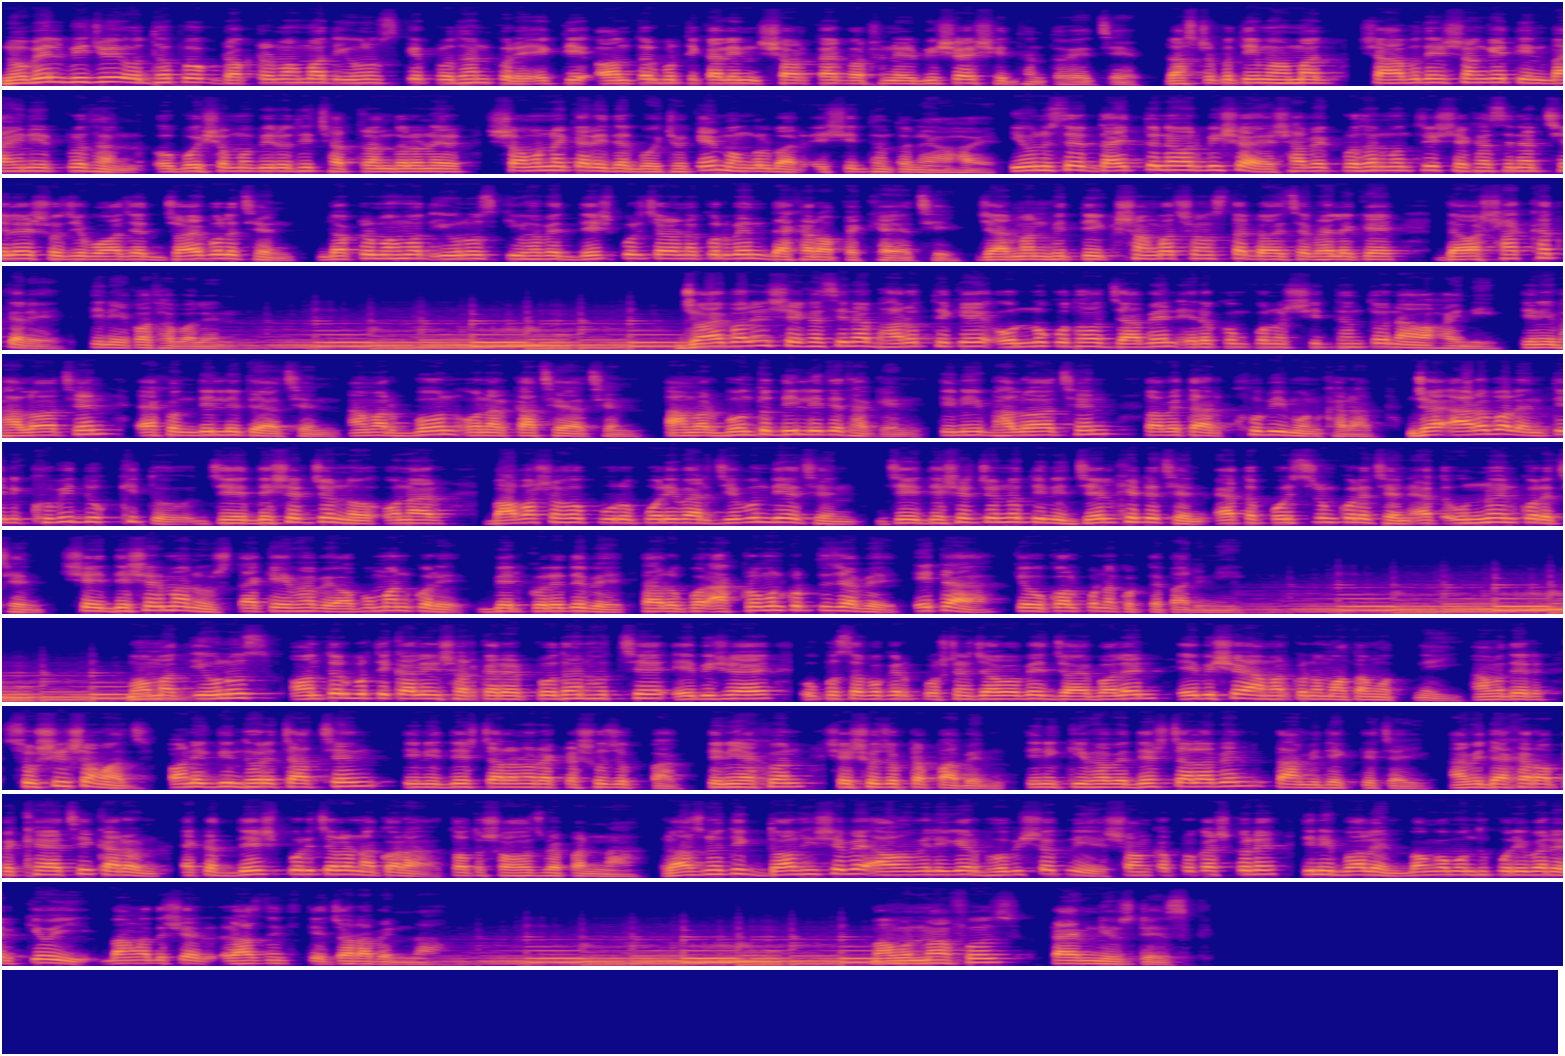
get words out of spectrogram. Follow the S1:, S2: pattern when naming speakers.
S1: Nobel বিজয়ী অধ্যাপক doctor Mohammad ইউনুসকে প্রধান করে একটি অন্তর্বর্তীকালীন সরকার গঠনের বিষয়ে সিদ্ধান্ত হয়েছে। রাষ্ট্রপতি মোহাম্মদ শাহাবুদ্দিনের সঙ্গে তিন বাহিনীর প্রধান ও বৈষম্য বিরোধী ছাত্র আন্দোলনের সমন্বয়কারীদের বৈঠকে মঙ্গলবার এই সিদ্ধান্ত নেওয়া হয়। ইউনুসের দায়িত্ব নেওয়ার বিষয়ে সাবেক প্রধানমন্ত্রী শেখ হাসিনার ছেলে সজীব ওয়াজেদ জয় বলেছেন, ডক্টর মোহাম্মদ ইউনুস কীভাবে দেশ পরিচালনা করবেন দেখার অপেক্ষায় আছি। জার্মান ভিত্তিক সংবাদ সংস্থা ডয়সে ভ্যালেকে দেওয়া সাক্ষাৎকারে তিনি কথা বলেন। জয় বলেন শেখ হাসিনা ভারত থেকে অন্য কোথাও যাবেন এরকম কোনো সিদ্ধান্ত নেওয়া হয়নি। তিনি ভালো আছেন, এখন দিল্লিতে আছেন। আমার বোন ওনার কাছে আছেন। আমার বোন তো দিল্লিতে থাকেন। তিনি ভালো আছেন, তবে তার খুবই মন খারাপ। জয় আরও বলেন, তিনি খুবই দুঃখিত যে দেশের জন্য ওনার বাবা সহ পুরো পরিবার জীবন দিয়েছেন, যে দেশের জন্য তিনি জেল খেটেছেন, এত পরিশ্রম করেছেন, এত উন্নয়ন করেছেন, সেই দেশের মানুষ তাকে এভাবে অপমান করে বের করে দেবে, তার উপর আক্রমণ করতে যাবে, এটা কেউ কল্পনা করতে পারেনি। মোহাম্মদ ইউনুস অন্তর্বর্তীকালীন সরকারের প্রধান হচ্ছে, এ বিষয়ে উপস্থাপকের প্রশ্নের জবাবে জয় বলেন, এ বিষয়ে আমার কোনো মতামত নেই। আমাদের সুশীল সমাজ অনেকদিন ধরে চাচ্ছেন, তিনি দেশ চালানোর একটা সুযোগ পাক। তিনি এখন সেই সুযোগটা পাবেন। তিনি কীভাবে দেশ চালাবেন, তা আমি দেখতে চাই। আমি দেখার অপেক্ষায় আছি, কারণ একটা দেশ পরিচালনা করা তত সহজ ব্যাপার না। রাজনৈতিক দল হিসেবে আওয়ামী লীগের ভবিষ্যৎ নিয়ে শঙ্কা প্রকাশ করে তিনি বলেন, বঙ্গবন্ধু পরিবারের কেউই বাংলাদেশের রাজনীতিতে জড়াবেন না। Mamun Mahfuz, time news desk.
